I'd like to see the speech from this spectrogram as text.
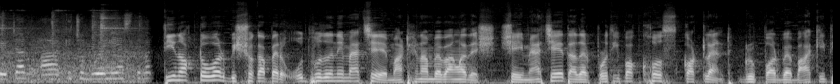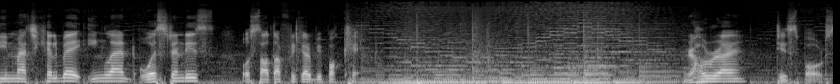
বেটার কিছু বয়ে নিয়ে আসতে পারি। তিন অক্টোবর বিশ্বকাপের উদ্বোধনী ম্যাচে মাঠে নামবে বাংলাদেশ। সেই ম্যাচে তাদের প্রতিপক্ষ স্কটল্যান্ড। গ্রুপ পর্বে বাকি তিন ম্যাচ খেলবে ইংল্যান্ড, ওয়েস্ট ইন্ডিজ ও সাউথ আফ্রিকার বিপক্ষে। Rahul Roy T Sports.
